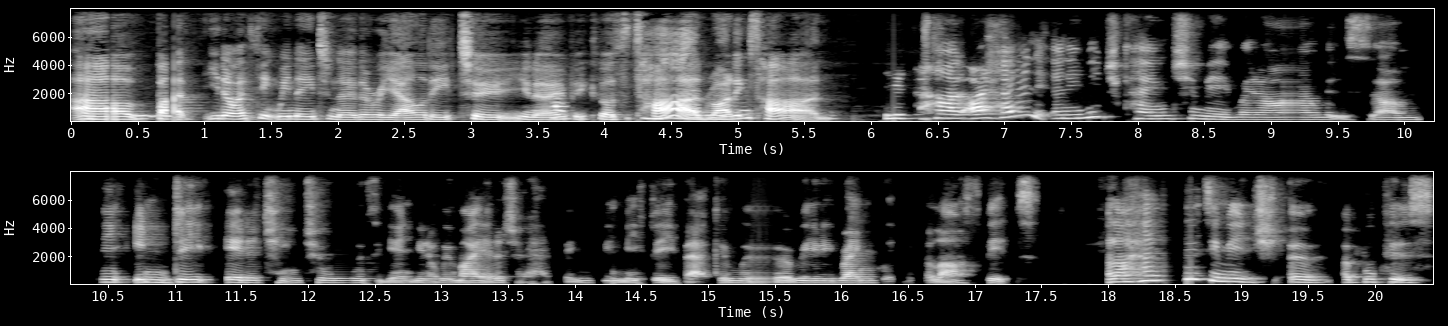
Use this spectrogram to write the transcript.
Uh, but, you know, I think we need to know the reality too, you know, because it's hard. Writing's hard. It's hard. I had an, an image came to me when I was um, in, in, deep editing towards the end, you know, where my editor had been giving me feedback and we were really wrangling the last bits. And I had this image of a book as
